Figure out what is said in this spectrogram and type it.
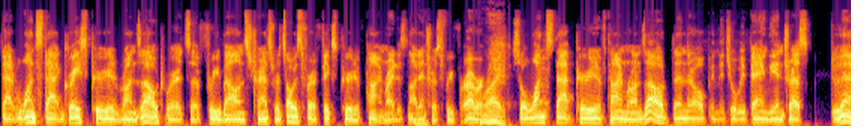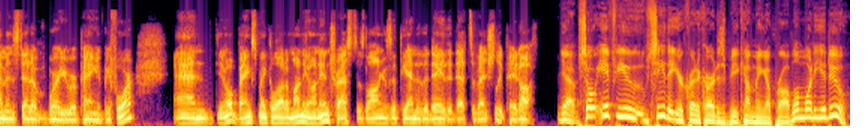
that once that grace period runs out, where it's a free balance transfer, it's always for a fixed period of time, right? It's not interest free forever. Right. So once that period of time runs out, then they're hoping that you'll be paying the interest to them instead of where you were paying it before. And, you know, banks make a lot of money on interest as long as at the end of the day, the debt's eventually paid off. Yeah. So if you see that your credit card is becoming a problem, what do you do?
